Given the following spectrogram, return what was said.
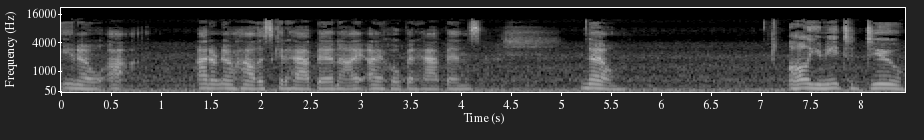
you know, I, I don't know how this could happen. I, I hope it happens. No. All you need to do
